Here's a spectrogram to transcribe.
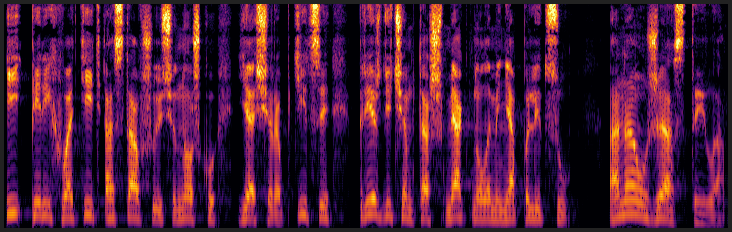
и перехватить оставшуюся ножку ящера-птицы, прежде чем та шмякнула меня по лицу. Она уже остыла.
